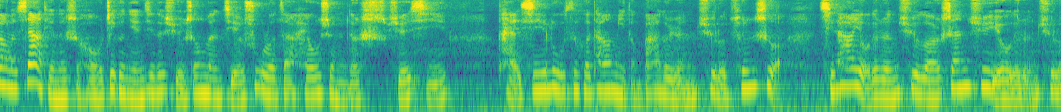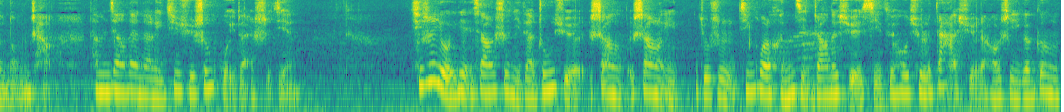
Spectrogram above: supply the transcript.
到了夏天的时候，这个年级的学生们结束了在 h e l s h a m 的学习，凯西、露丝和汤米等八个人去了村社，其他有的人去了山区，也有的人去了农场。他们将在那里继续生活一段时间。其实有一点像是你在中学上上了一，就是经过了很紧张的学习，最后去了大学，然后是一个更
